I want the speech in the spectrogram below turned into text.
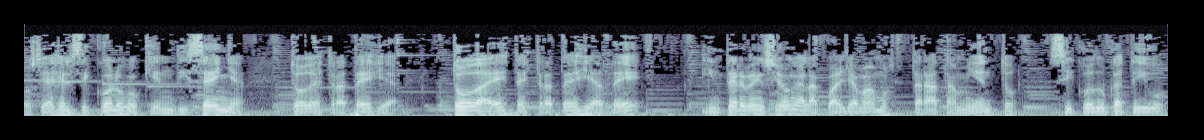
O sea, es el psicólogo quien diseña toda estrategia, toda esta estrategia de intervención a la cual llamamos tratamiento psicoeducativo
